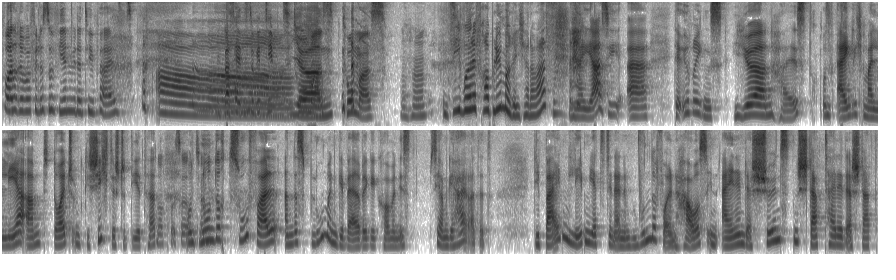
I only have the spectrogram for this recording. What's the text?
vor darüber philosophieren, wie der Typ heißt. Was hättest du getippt? Jörn. Thomas. Thomas. Und sie wurde Frau Blümerich, oder was? Naja, sie, äh, der übrigens Jörn heißt und eigentlich mal Lehramt Deutsch und Geschichte studiert hat und nun durch Zufall an das Blumengewerbe gekommen ist. Sie haben geheiratet. Die beiden leben jetzt in einem wundervollen Haus in einem der schönsten Stadtteile der Stadt,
